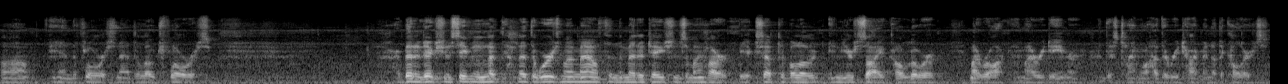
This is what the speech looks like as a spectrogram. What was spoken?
um, and the florist and at the Loach Florist. Our benediction this evening, let, let the words of my mouth and the meditations of my heart be acceptable in your sight, O Lord, my rock and my redeemer. At this time, we'll have the retirement of the colors.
